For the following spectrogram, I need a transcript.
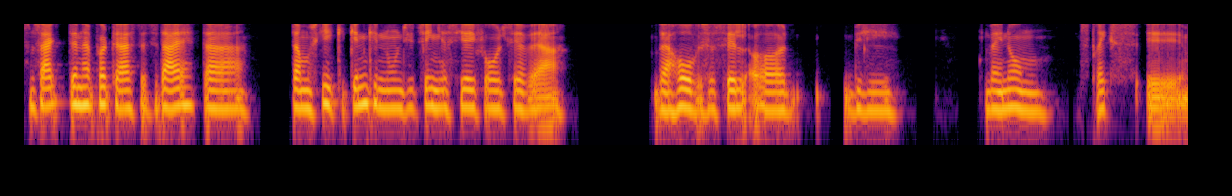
som sagt, den her podcast er til dig, der, der måske kan genkende nogle af de ting, jeg siger i forhold til at være, være hård ved sig selv og ville være enormt striks. Øh,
